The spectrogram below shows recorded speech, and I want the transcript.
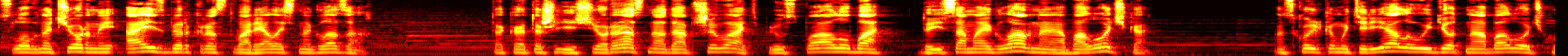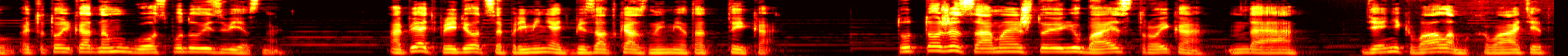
словно черный айсберг, растворялась на глазах. Так это ж еще раз надо обшивать, плюс палуба, да и самое главное – оболочка. А сколько материала уйдет на оболочку, это только одному Господу известно. Опять придется применять безотказный метод тыка. Тут то же самое, что и любая стройка. Да, денег валом хватит.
